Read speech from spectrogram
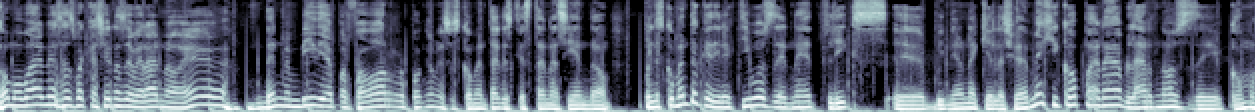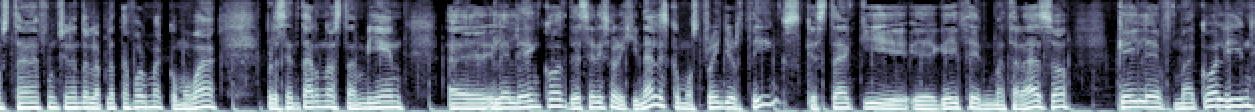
¿Cómo van esas vacaciones de verano? Eh? Denme envidia, por favor. Pónganme sus comentarios que están haciendo. Pues les comento que directivos de Netflix eh, vinieron aquí a la Ciudad de México para hablarnos de cómo está funcionando la plataforma, cómo va a presentarnos también eh, el elenco de series originales como Stranger Things, que está aquí eh, Gaten Matarazzo, Caleb McCollin,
